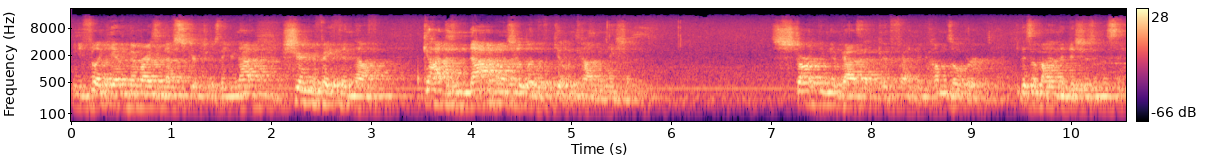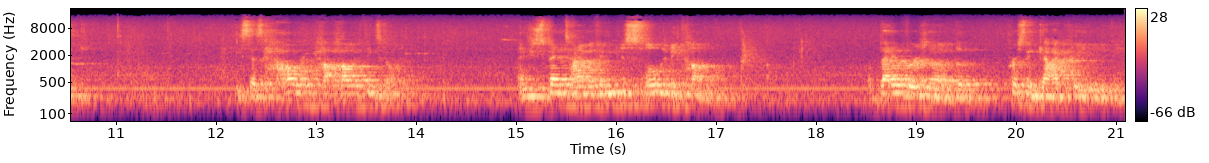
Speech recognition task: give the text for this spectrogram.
When you feel like you haven't memorized enough scriptures, that you're not sharing your faith enough. God does not want you to live with guilt and condemnation. Start thinking of God as that good friend who comes over. He doesn't mind the dishes in the sink. He says, How are, how, how are things going? And you spend time with him, you just slowly become a better version of the person God created you to be.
